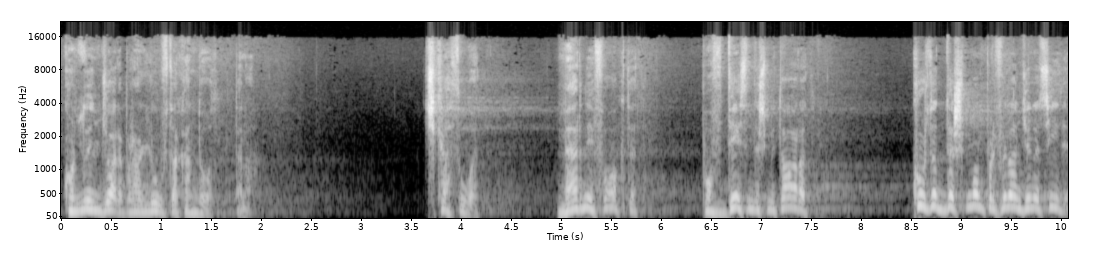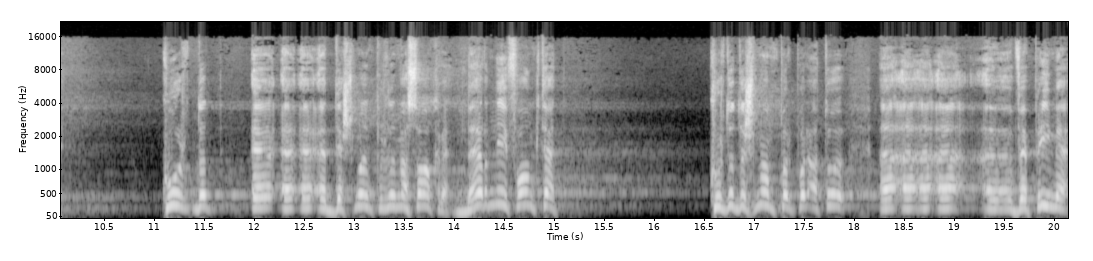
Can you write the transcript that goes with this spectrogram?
Kur ndodhin ngjarje, për shembull lufta ka ndodhë, te na. Çka thuhet? Merrni faktet, po vdesin dëshmitarët. Kush do të dëshmon për filan gjenocid? Kush do të e, e, e, e dëshmon për filan masakre? Merrni faktet. Kush do të dëshmon për, për ato e, e, e, e, e, veprime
